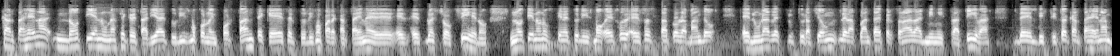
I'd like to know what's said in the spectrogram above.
Cartagena no tiene una secretaría de turismo con lo importante que es el turismo para Cartagena, es, es nuestro oxígeno, no tiene una oficina de turismo, eso, eso se está programando en una reestructuración de la planta de personal administrativa del distrito de Cartagena, un,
